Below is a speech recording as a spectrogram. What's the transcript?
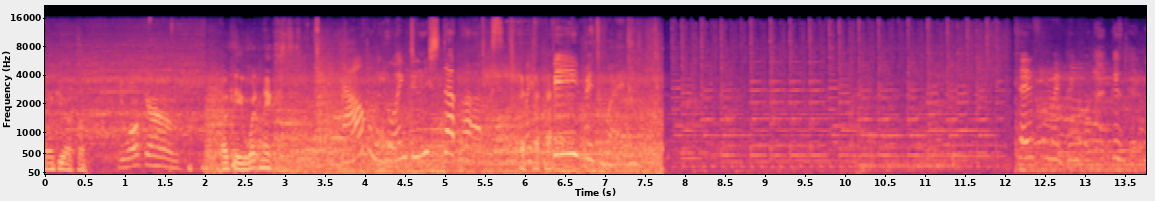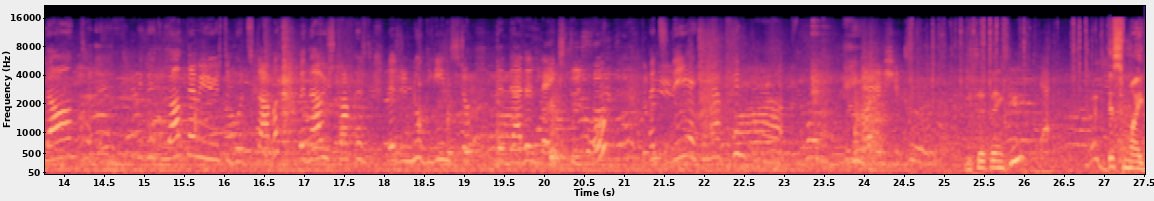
Thank you, Alpha. You're welcome. Okay, what next? Going Starbucks, my favorite one. Sorry for my pink one, because long, because long time we used to go to Starbucks, but now Starbucks there's a new green store that Dada likes to go. But today I can have pink one. You said thank you? This might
